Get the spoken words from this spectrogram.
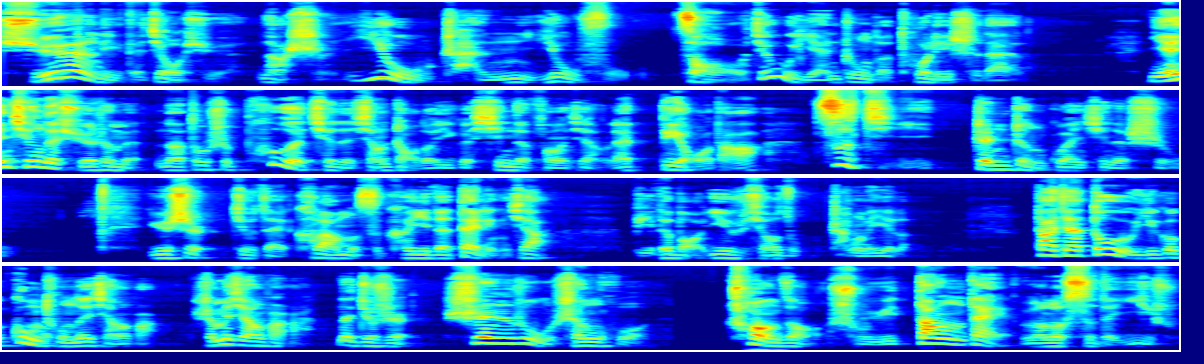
学院里的教学那是又沉又腐，早就严重的脱离时代了。年轻的学生们那都是迫切的想找到一个新的方向来表达自己真正关心的事物。于是就在克拉姆斯科伊的带领下，彼得堡艺术小组成立了。大家都有一个共同的想法，什么想法啊？那就是深入生活，创造属于当代俄罗斯的艺术。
